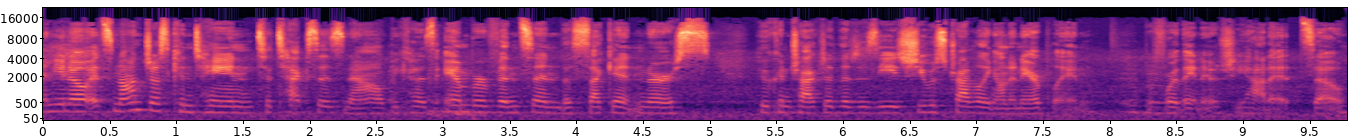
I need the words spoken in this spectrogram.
And you know, it's not just contained to Texas now because Amber Vinson, the second nurse who contracted the disease, she was traveling on an airplane before they knew she had it. So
